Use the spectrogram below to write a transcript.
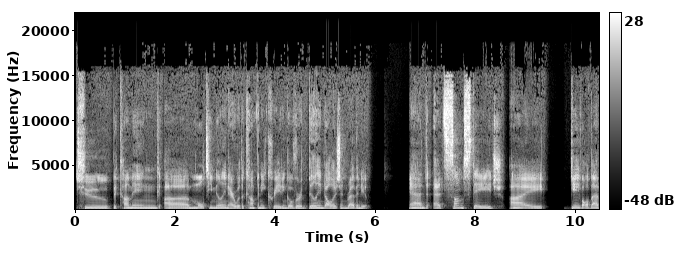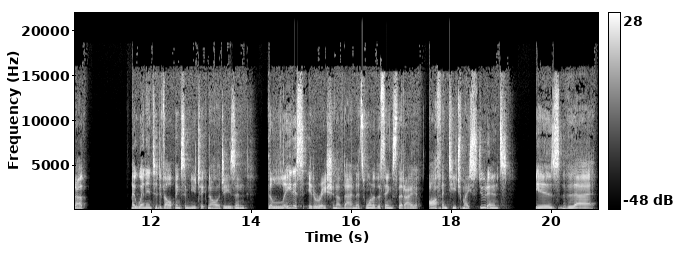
to becoming a multimillionaire with a company creating over a billion dollars in revenue. And at some stage, I gave all that up. I went into developing some new technologies and the latest iteration of that, and it's one of the things that I often teach my students, is that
